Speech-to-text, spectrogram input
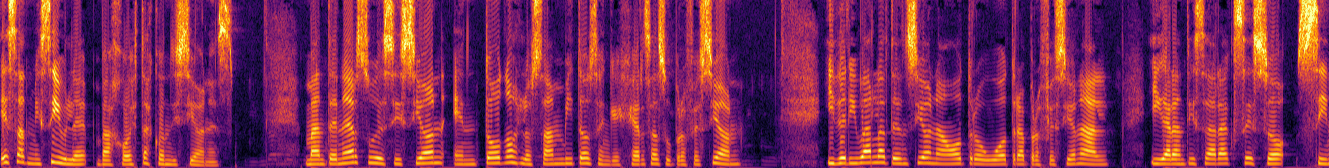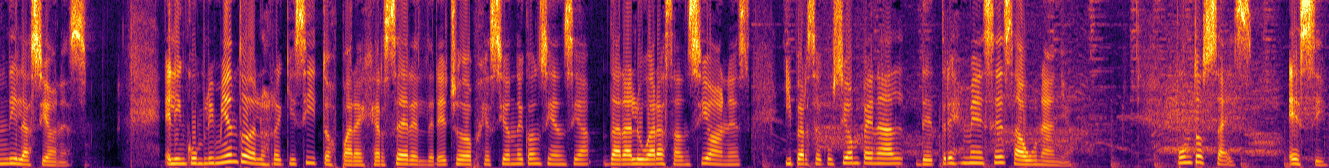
Es admisible bajo estas condiciones mantener su decisión en todos los ámbitos en que ejerza su profesión y derivar la atención a otro u otra profesional y garantizar acceso sin dilaciones. El incumplimiento de los requisitos para ejercer el derecho de objeción de conciencia dará lugar a sanciones y persecución penal de tres meses a un año. Punto 6. ESI.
